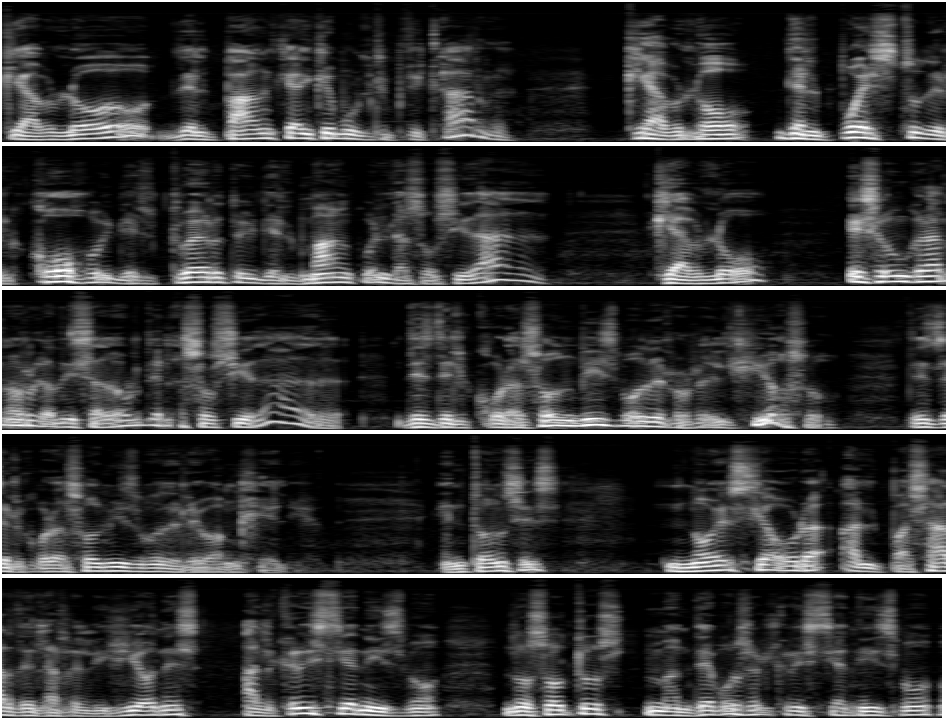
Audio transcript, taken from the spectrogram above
que habló del pan que hay que multiplicar, que habló del puesto del cojo y del tuerto y del manco en la sociedad, que habló, es un gran organizador de la sociedad, desde el corazón mismo de lo religioso, desde el corazón mismo del Evangelio. Entonces, no es que ahora al pasar de las religiones al cristianismo, nosotros mandemos el cristianismo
